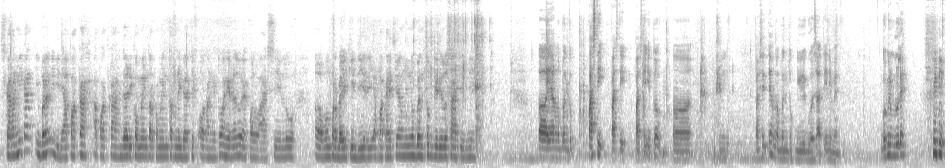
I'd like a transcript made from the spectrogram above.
sekarang ini kan ibaratnya gini, apakah apakah dari komentar-komentar negatif orang itu akhirnya lu evaluasi, lu uh, memperbaiki diri, apakah itu yang ngebentuk diri lu saat ini? Eh, yang ngebentuk pasti pasti pasti itu ini, pasti itu yang ngebentuk diri gue saat ini men gue minum dulu deh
